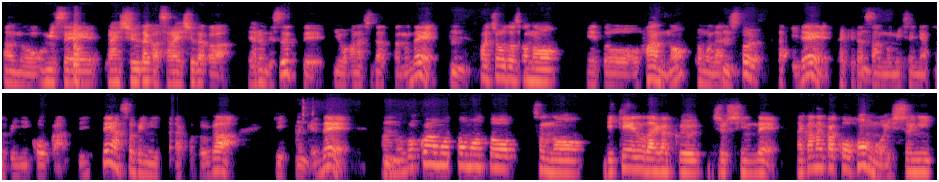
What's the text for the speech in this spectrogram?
あの、お店、来週だか再来週だかやるんですっていうお話だったので、うん。まあ、ちょうどその、えっ、と、ファンの友達と2人で、武田さんのお店に遊びに行こうかって言って、遊びに行ったことがきっかけで、うんあの僕はもともと、その、理系の大学出身で、なかなかこう本を一緒に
